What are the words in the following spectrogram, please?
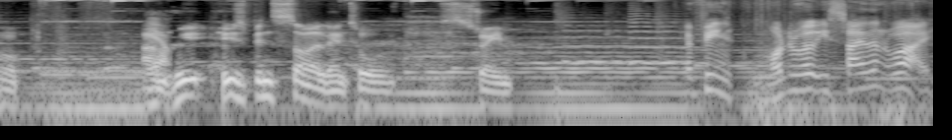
Oh. Um, Yeah. who, who's been silent all stream? I've been moderately silent. Why?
